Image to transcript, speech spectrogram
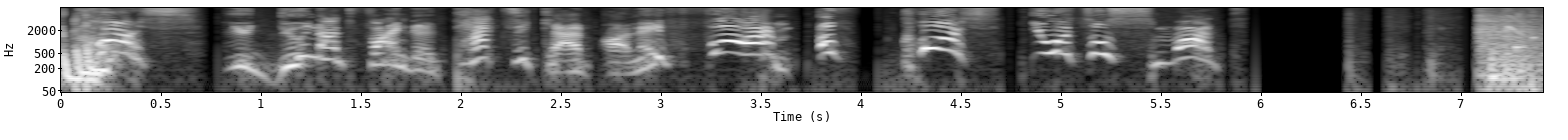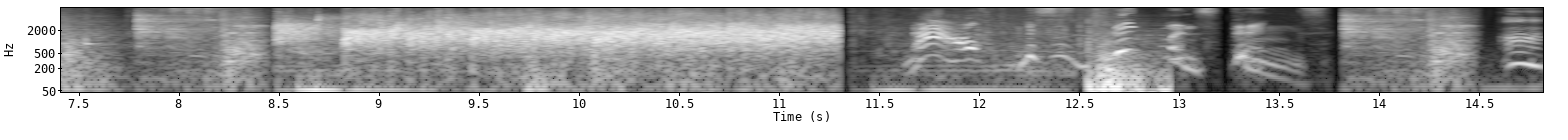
Of course! You do not find a taxicab on a farm! Of course! You are so smart! Now, Mrs. Bigman's things. a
